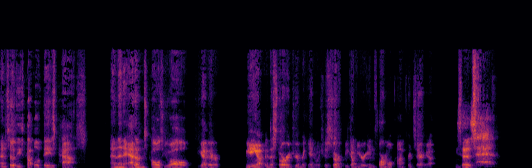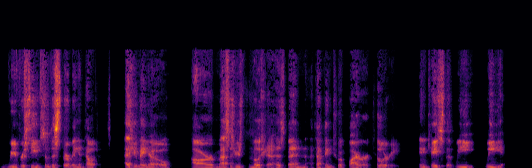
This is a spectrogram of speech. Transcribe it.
And so these couple of days pass, and then Adams calls you all together, meeting up in the storage room again, which has sort of become your informal conference area. He says, We've received some disturbing intelligence. As you may know, our Massachusetts militia has been attempting to acquire artillery in case that we we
